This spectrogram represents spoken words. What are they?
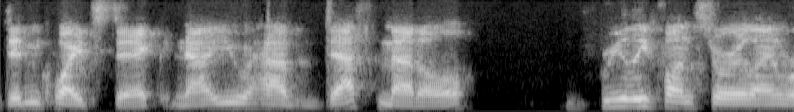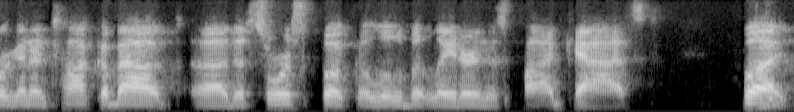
didn't quite stick. Now you have Death Metal, really fun storyline. We're going to talk about uh, the source book a little bit later in this podcast. But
